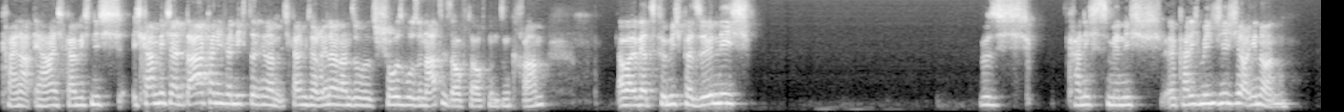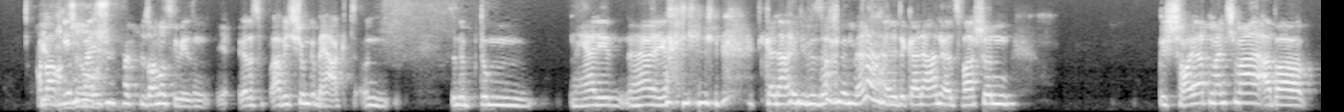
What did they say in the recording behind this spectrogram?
keiner, ja, ich kann mich nicht, ich kann mich an, da kann ich mich nichts erinnern. Ich kann mich erinnern an so Shows, wo so Nazis auftauchten und so ein Kram. Aber jetzt für mich persönlich, ich, kann ich es mir nicht, kann ich mich nicht erinnern. Aber auf jeden Fall ist es was Besonderes gewesen. Ja, das habe ich schon gemerkt. Und so eine dumme naja, die, naja, die, keine Ahnung, die besoffenen Männer halt, keine Ahnung. Es war schon bescheuert manchmal, aber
